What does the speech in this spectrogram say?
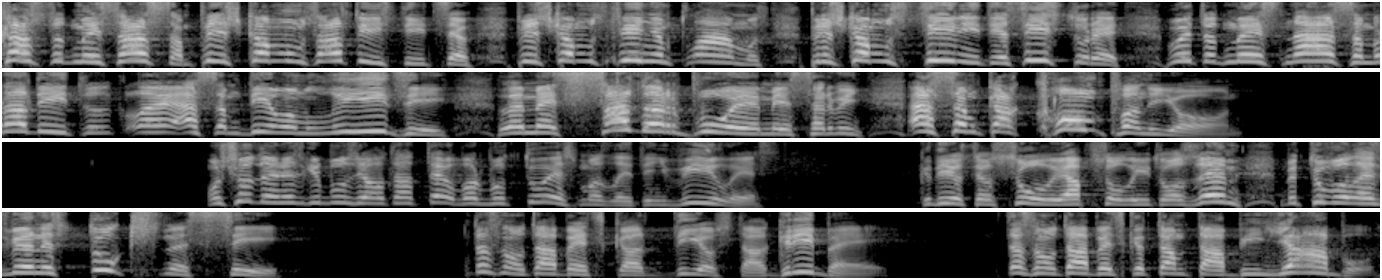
kas tad mēs esam? Priekš kā mums attīstīt sevi, priekš kā mums pieņemt lēmumus, priekš kā mums cīnīties, izturēt? Vai tad mēs neesam radīti, lai esam Dievam līdzīgi, lai mēs sadarbojamies ar Viņu, esam kā kompanioni? Un šodien es gribu uzjautāt tev, varbūt tu esi mazliet vīlies ka Dievs tev solīja apsolīto zemi, bet tu vēl aizvien esi tuksnesī. Tas nav tāpēc, ka Dievs tā gribēja. Tas nav tāpēc, ka tam tā bija jābūt.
